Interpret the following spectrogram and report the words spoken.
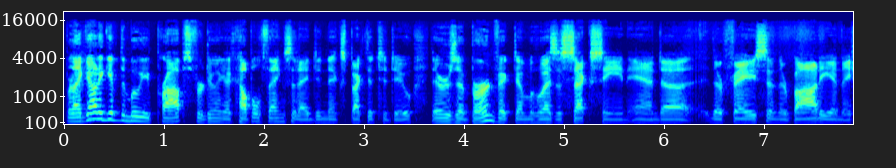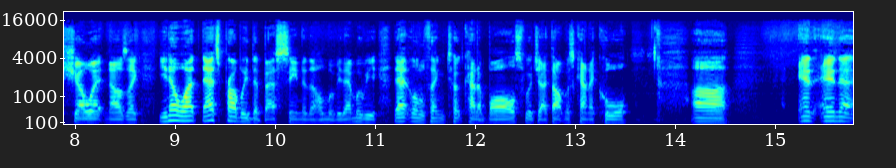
But I got to give the movie props for doing a couple things that I didn't expect it to do. There's a burn victim who has a sex scene and uh, their face and their body, and they show it, and I was like, you know what? That's probably the best scene of the whole movie. That movie, that little thing took kind of balls, which I thought was kind of cool. Uh, and and uh,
